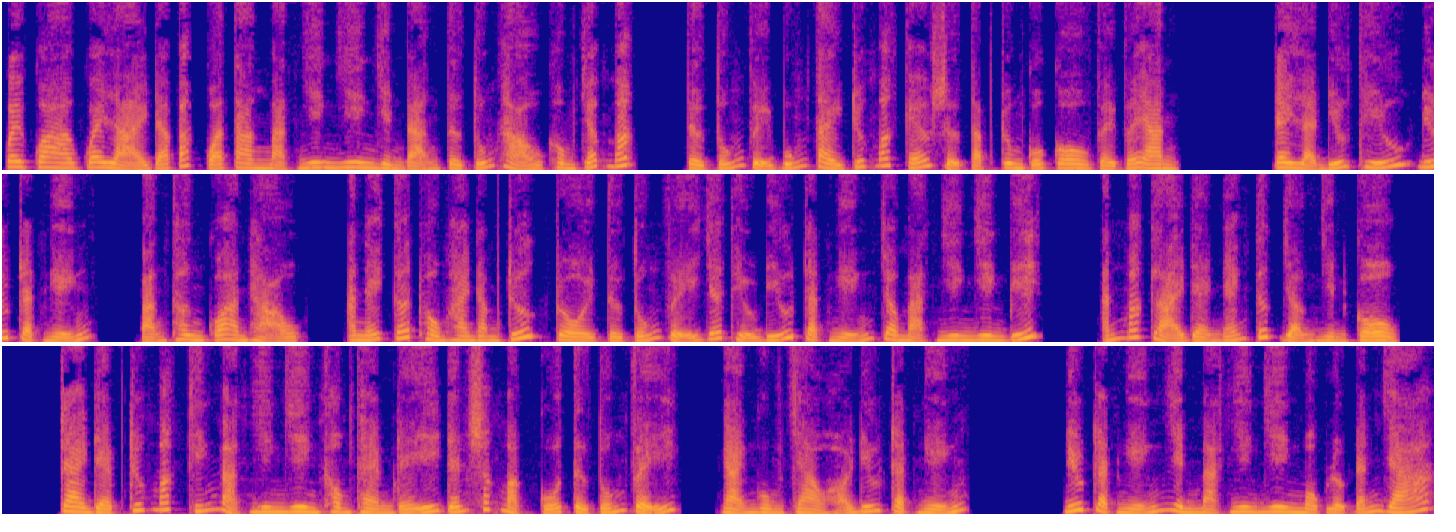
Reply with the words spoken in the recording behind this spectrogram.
quay qua quay lại đã bắt quả tang Mạc Nhiên Nhiên nhìn bạn Từ Tuấn Hạo không chớp mắt, Từ Tuấn Vĩ búng tay trước mắt kéo sự tập trung của cô về với anh. Đây là Điếu Thiếu, Điếu Trạch Nghiễn, bạn thân của anh Hạo, anh ấy kết hôn hai năm trước rồi Từ Tuấn Vĩ giới thiệu Điếu Trạch Nghiễn cho Mạc Nhiên Nhiên biết, ánh mắt lại đè nén tức giận nhìn cô. Trai đẹp trước mắt khiến Mạc Nhiên Nhiên không thèm để ý đến sắc mặt của Từ Tuấn Vĩ, ngại ngùng chào hỏi Điếu Trạch Nghiễn. Điếu Trạch Nghiễn nhìn Mạc Nhiên Nhiên một lượt đánh giá,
